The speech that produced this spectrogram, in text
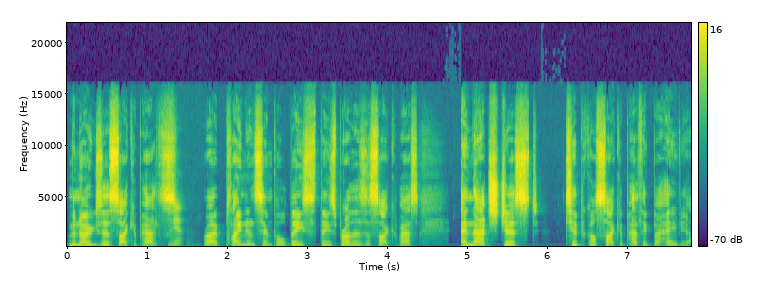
Minogues are psychopaths. Yeah. Right. Plain and simple. These these brothers are psychopaths, and that's just typical psychopathic behavior.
